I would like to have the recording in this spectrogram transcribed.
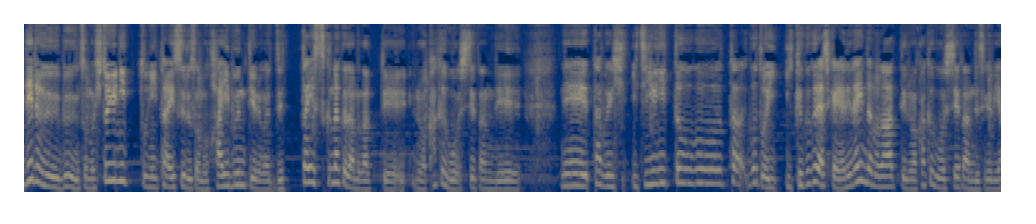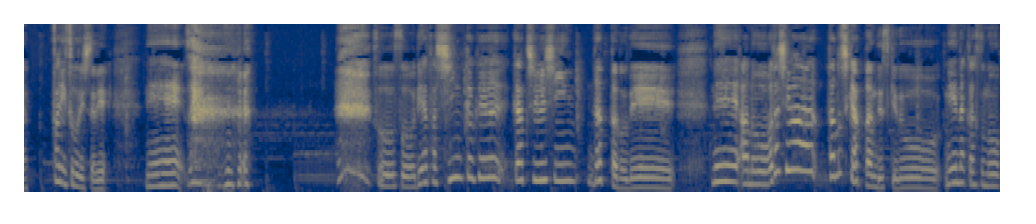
出る分、その一ユニットに対するその配分っていうのが絶対少なくなるなっていうのは覚悟してたんで、ね多分1ユニットごと1曲ぐらいしかやれないんだろうなっていうのは覚悟してたんですけど、やっぱりそうでしたね。ねえ。そうそう。で、やっぱ新曲が中心だったので、ね、あの、私は楽しかったんですけど、ね、なんかその、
